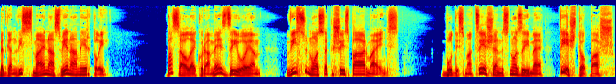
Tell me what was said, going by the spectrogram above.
bet gan viss mainās vienā mirklī. Pasaulē, kurā mēs dzīvojam, visu nosaka šīs pārmaiņas. Budismā ciešanas nozīmē tieši to pašu.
